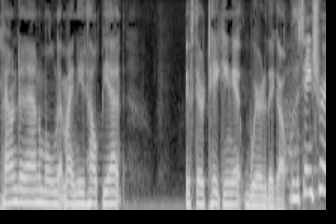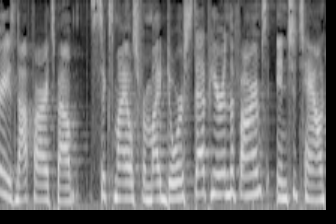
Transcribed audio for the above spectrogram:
found an animal that might need help yet, if they're taking it, where do they go? The sanctuary is not far. It's about six miles from my doorstep here in the farms into town.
